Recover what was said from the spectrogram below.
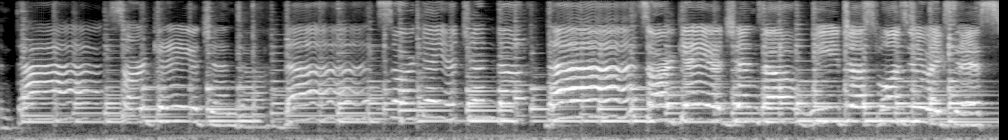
And that's our gay agenda. That's our gay agenda. That's our gay agenda. We just want to exist.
